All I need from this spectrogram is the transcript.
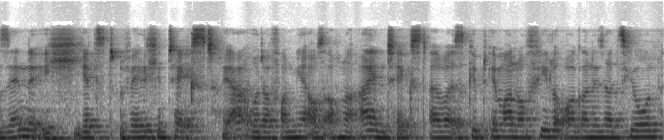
sende ich jetzt welchen Text, ja, oder von mir aus auch nur einen Text. Aber es gibt immer noch viele Organisationen,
